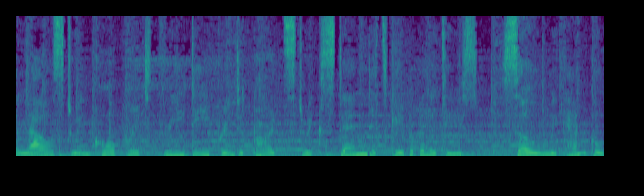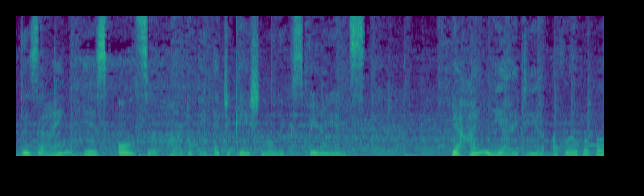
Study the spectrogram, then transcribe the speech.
allows to incorporate 3D printed parts to extend its capabilities, so mechanical design is also part of the educational experience. Behind the idea of Robobo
